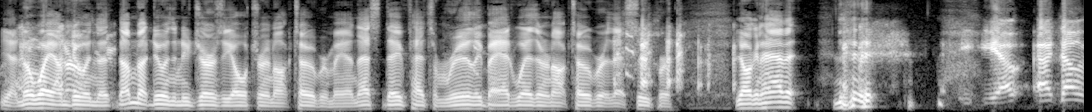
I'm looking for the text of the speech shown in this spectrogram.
Yeah, I no way I'm doing the I'm not doing the New Jersey Ultra in October, man. That's they've had some really bad weather in October at that super. Y'all can have it. Yeah, uh, no,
